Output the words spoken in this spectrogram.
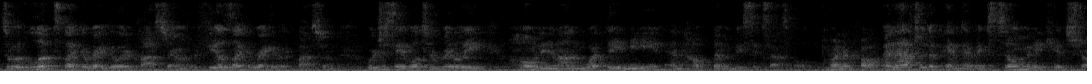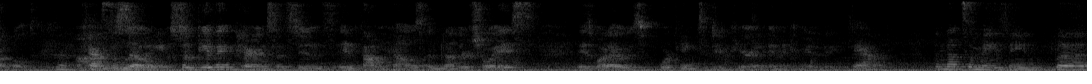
So it looks like a regular classroom. It feels like a regular classroom. We're just able to really hone in on what they need and help them be successful. Wonderful. And after the pandemic, so many kids struggled. Um, Absolutely. So, so giving parents and students in Fountain Hills another choice is what I was working to do here in, the community. Yeah. And that's amazing. The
